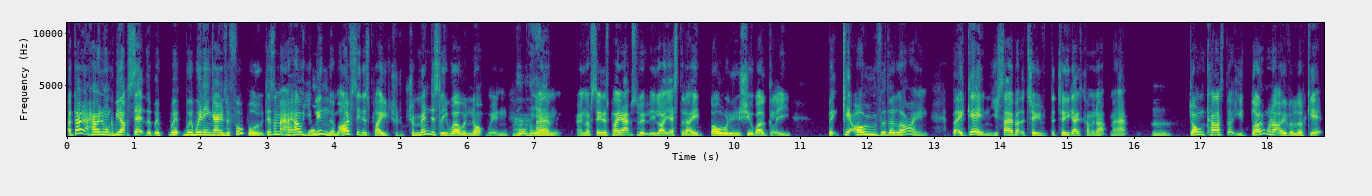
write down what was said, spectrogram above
I don't know how anyone can be upset that we're, we're, we're winning games of football. It doesn't matter how you win them. I've seen us play tr- tremendously well and not win. yeah. um, and I've seen us play absolutely like yesterday, bowling shoe ugly, but get over the line. But again, you say about the two the two games coming up, Matt. Mm. Doncaster, you don't want to overlook it,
